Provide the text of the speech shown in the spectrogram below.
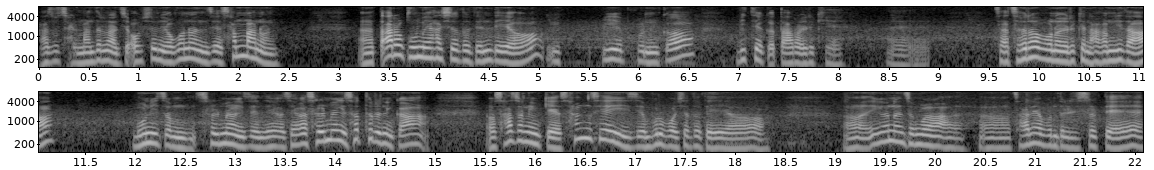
아주 잘 만들어놨지. 옵션 요거는 이제 3만 원. 어, 따로 구매하셔도 된대요. 위, 분 거, 밑에 거 따로 이렇게. 예. 자, 전화번호 이렇게 나갑니다. 문의 좀 설명 이제 내가 제가 설명이 서투르니까 어, 사장님께 상세히 이제 물어보셔도 돼요. 어, 이거는 정말 어, 자녀분들 있을 때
